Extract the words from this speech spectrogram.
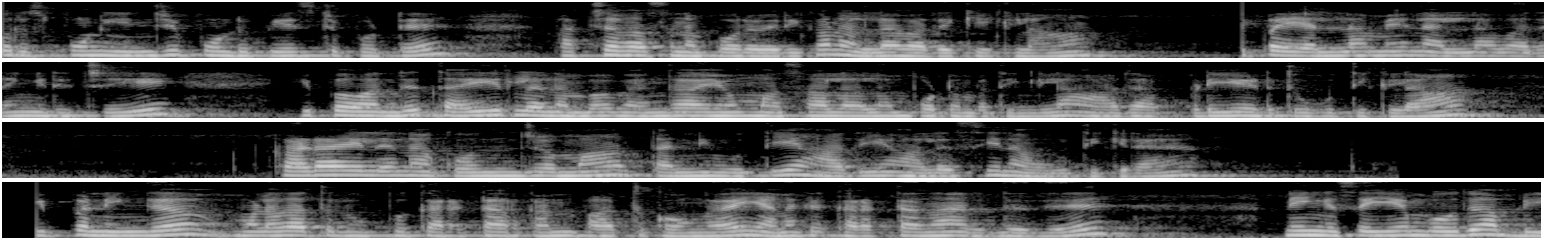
ஒரு ஸ்பூன் இஞ்சி பூண்டு பேஸ்ட்டு போட்டு பச்சை வாசனை போகிற வரைக்கும் நல்லா வதக்கிக்கலாம். இப்போ எல்லாமே நல்லா வதங்கிடுச்சு. இப்போ வந்து தயிரில் நம்ம வெங்காயம் மசாலாலாம் போட்டோம் பார்த்தீங்களா? அதை அப்படியே எடுத்து ஊற்றிக்கலாம் கடாயில் நான் கொஞ்சமாக தண்ணி ஊற்றி அதையும் அலசி நான் ஊற்றிக்கிறேன் இப்போ நீங்கள் மிளகாத்தூள் உப்பு கரெக்டாக இருக்கான்னு பார்த்துக்கோங்க எனக்கு கரெக்டாக தான் இருந்தது. நீங்கள் செய்யும்போது அப்படி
